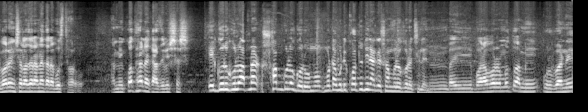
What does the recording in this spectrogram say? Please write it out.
এবারও ইনশাল্লাহ যারা নেয় তারা বুঝতে পারব। আমি কথা না কাজে বিশ্বাসী। এই গরুগুলো আপনার সবগুলো গরু মোটামুটি কতদিন আগে সংগ্রহ করেছিলেন? ভাই বরাবরের মতো আমি কুরবানি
